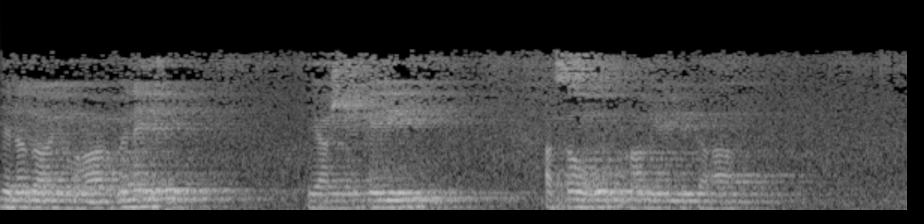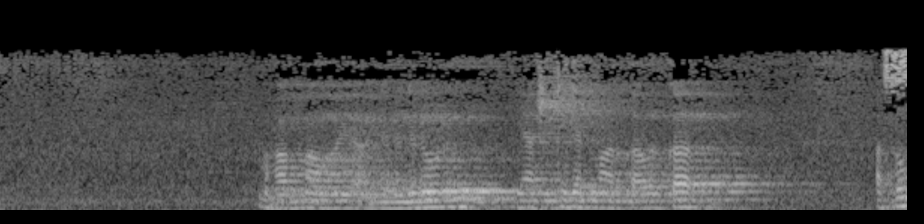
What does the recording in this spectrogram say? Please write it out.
ജനകായ മഹാത്മനെ യാഷ്ടികൈ അസൗ ആമേദിക മഹാത്മാവായ ജനകനോട് യാഷ്ടികന്മാർ കാവൽക്കാർ അസൗ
